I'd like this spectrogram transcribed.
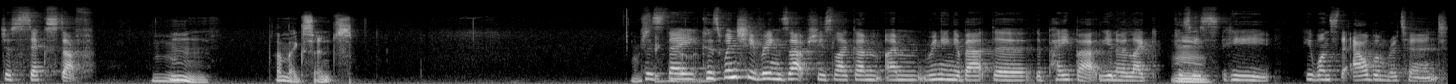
just sex stuff. That makes sense. Because they, because when she rings up, she's like, "I'm, I'm ringing about the the paper," you know, like because he's he he wants the album returned,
